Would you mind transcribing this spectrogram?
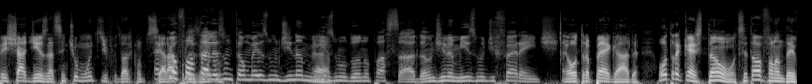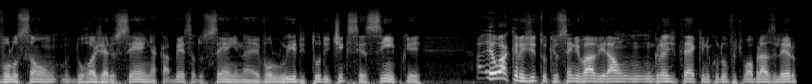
fechadinhas, né? Sentiu muita dificuldade contra o É Ceará, porque o por exemplo. Fortaleza não tem o mesmo dinamismo do ano passado, é um dinamismo diferente. É outra pegada. Outra questão, você tava falando da evolução do Rogério Senna, a cabeça do Senna, né, evoluir e tudo, e tinha que ser assim, porque eu acredito que o Senna vai virar um, um grande técnico do futebol brasileiro,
